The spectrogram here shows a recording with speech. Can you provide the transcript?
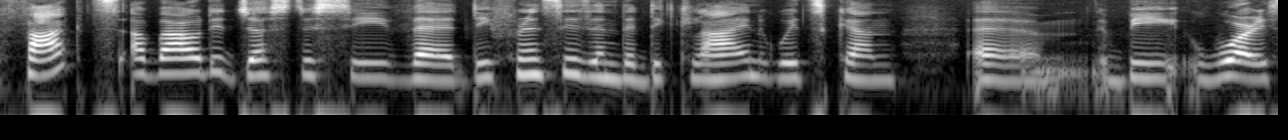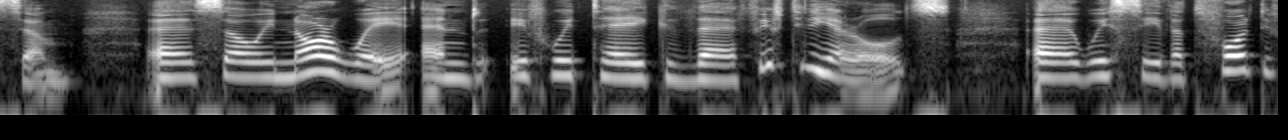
facts about it just to see the differences and the decline, which can um, be worrisome. Uh, so in Norway, and if we take the 15 year olds, uh, we see that 40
